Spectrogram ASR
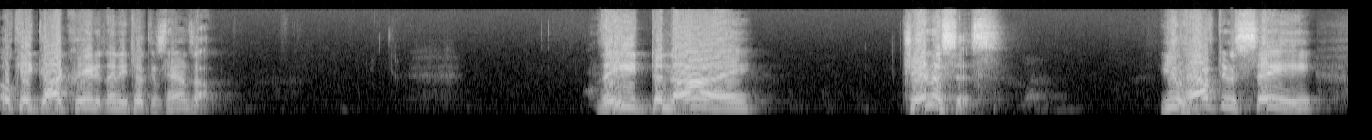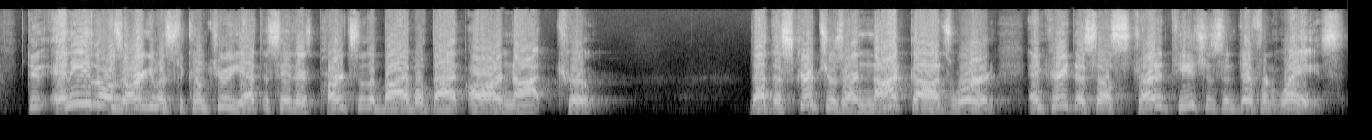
okay, God created, then he took his hands up. They deny Genesis. You have to say, do any of those arguments to come true, you have to say there's parts of the Bible that are not true. That the scriptures are not God's word, and create themselves try to teach us in different ways.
